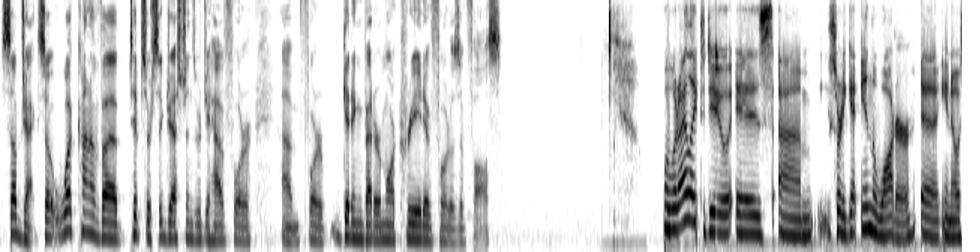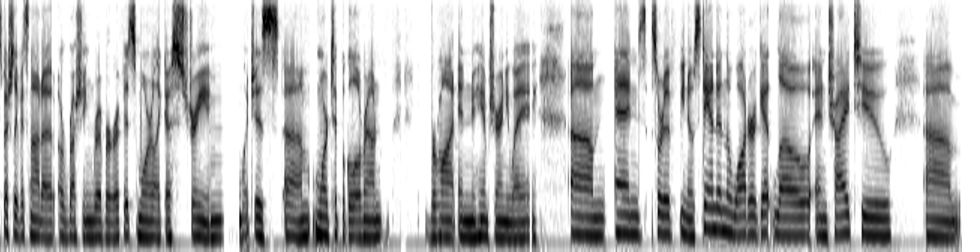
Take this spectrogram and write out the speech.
subject. So, what kind of uh, tips or suggestions would you have for um, for getting better, more creative photos of falls? Well, what I like to do is um, sort of get in the water, uh, you know, especially if it's not a, a rushing river, if it's more like a stream, which is um, more typical around Vermont and New Hampshire anyway, um, and sort of, you know, stand in the water, get low, and try to um,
